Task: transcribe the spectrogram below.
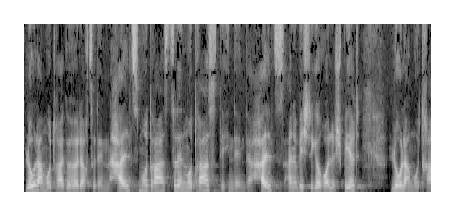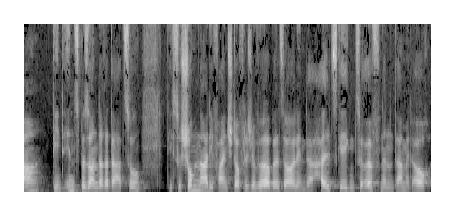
Lola Mudra gehört auch zu den Halsmudras, zu den Mudras, in denen der Hals eine wichtige Rolle spielt. Lola Mudra dient insbesondere dazu, die Sushumna, die feinstoffliche Wirbelsäule in der Halsgegend zu öffnen und damit auch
